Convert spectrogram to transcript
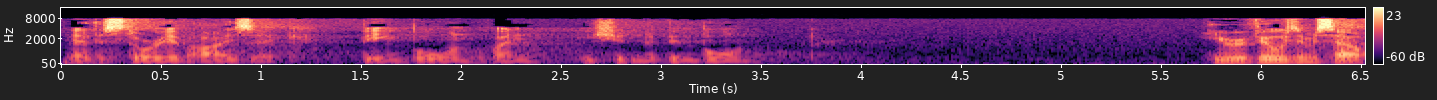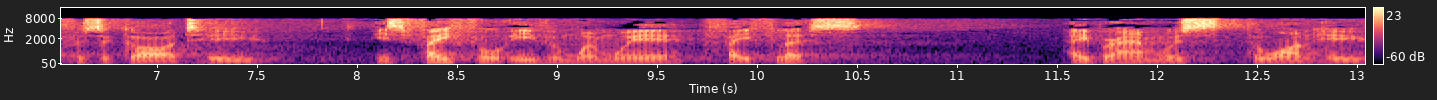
You know the story of Isaac being born when he shouldn't have been born. He reveals himself as a God who is faithful even when we're faithless. Abraham was the one who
